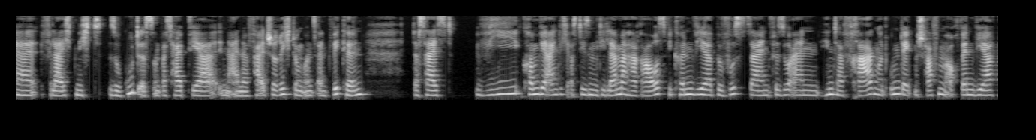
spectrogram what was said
äh, vielleicht nicht so gut ist und weshalb wir in eine falsche Richtung uns entwickeln. Das heißt, wie kommen wir eigentlich aus diesem Dilemma heraus? Wie können wir Bewusstsein für so ein Hinterfragen und Umdenken schaffen, auch wenn wir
